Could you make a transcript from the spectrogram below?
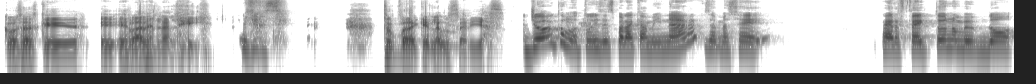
cosas que e- evaden la ley. Ya sé. ¿Tú para qué la usarías? Yo, como tú dices, para caminar se me hace perfecto. No me, no,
